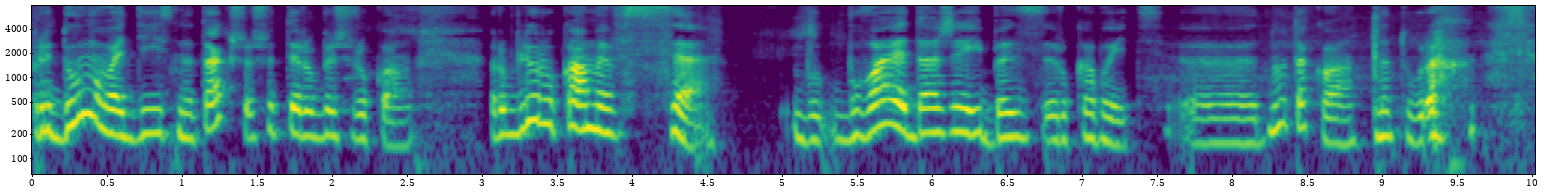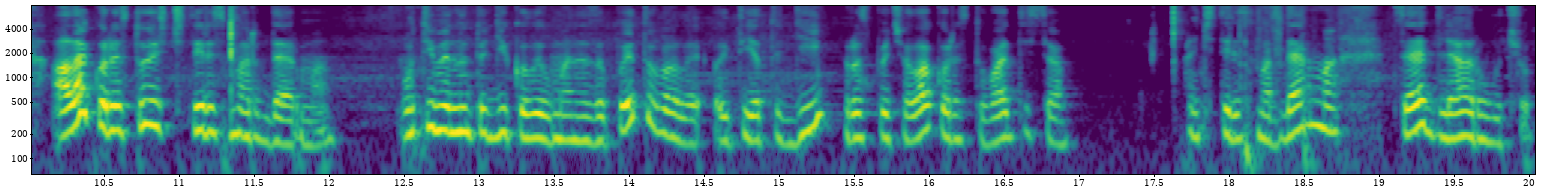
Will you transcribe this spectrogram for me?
придумувати дійсно так, що, що ти робиш руками. Роблю руками все. Буває навіть і без рукавиць. Е, ну, така натура. Але користуюсь 4 смардерма. От іменно тоді, коли в мене запитували, от я тоді розпочала користуватися 4 смардерма. Це для ручок.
